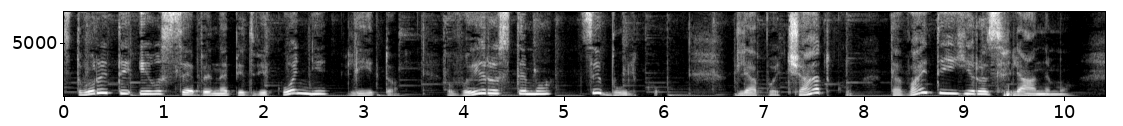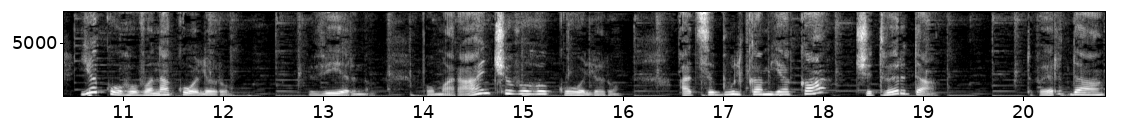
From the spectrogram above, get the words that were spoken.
створити і у себе на підвіконні літо. Виростимо цибульку. Для початку давайте її розглянемо. Якого вона кольору? Вірно, помаранчевого кольору. А цибулька м'яка чи тверда? Тверда.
